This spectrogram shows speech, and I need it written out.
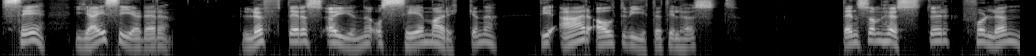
Se, jeg sier dere, løft deres øyne og se markene, de er alt hvite til høst. Den som høster, får lønn,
